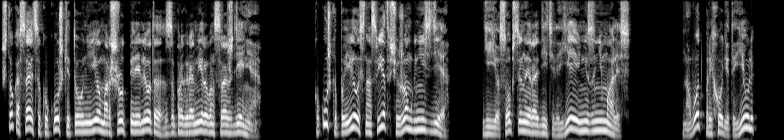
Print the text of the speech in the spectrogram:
Что касается кукушки, то у нее маршрут перелета запрограммирован с рождения. Кукушка появилась на свет в чужом гнезде. Ее собственные родители ею не занимались. Но вот приходит июль,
